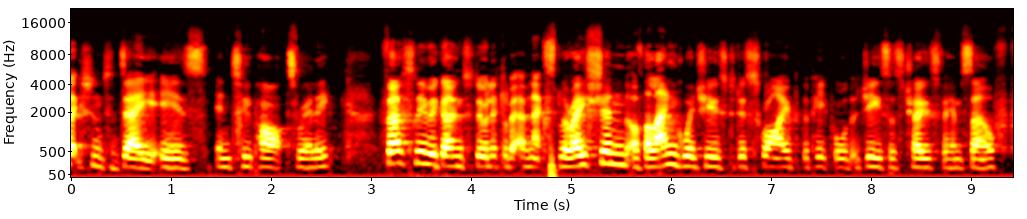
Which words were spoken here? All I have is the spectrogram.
reflection today is in two parts, really. Firstly, we're going to do a little bit of an exploration of the language used to describe the people that Jesus chose for himself.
